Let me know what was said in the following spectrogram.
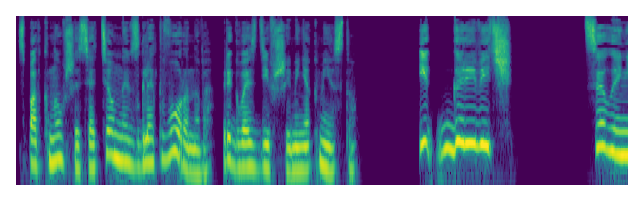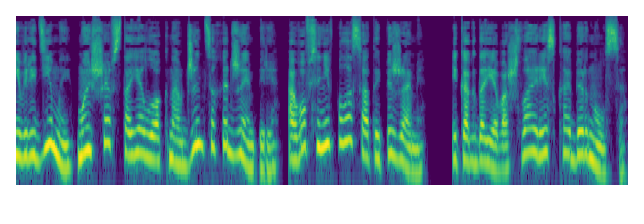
споткнувшись от темный взгляд Воронова, пригвоздивший меня к месту. «Игоревич!» Целый и невредимый, мой шеф стоял у окна в джинсах и джемпере, а вовсе не в полосатой пижаме, и когда я вошла, резко обернулся.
